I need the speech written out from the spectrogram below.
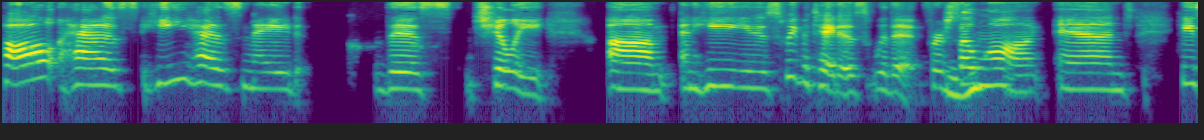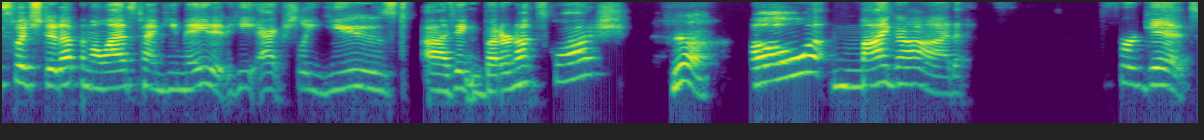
Paul has he has made this chili um, and he used sweet potatoes with it for so mm-hmm. long and he switched it up and the last time he made it he actually used i think butternut squash. Yeah. Oh my god. Forget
